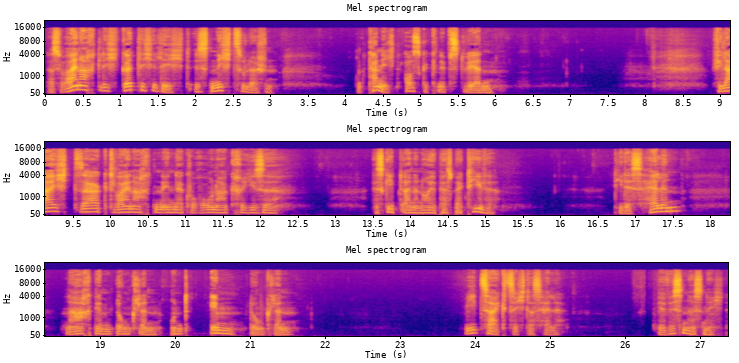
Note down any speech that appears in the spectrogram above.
Das weihnachtlich göttliche Licht ist nicht zu löschen und kann nicht ausgeknipst werden. Vielleicht sagt Weihnachten in der Corona-Krise, es gibt eine neue Perspektive, die des Hellen nach dem Dunklen und im Dunklen. Wie zeigt sich das Helle? Wir wissen es nicht.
